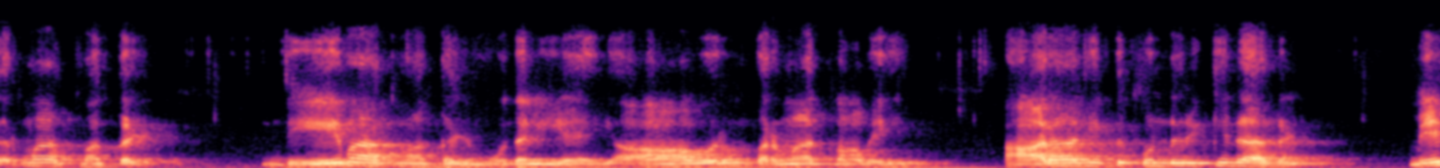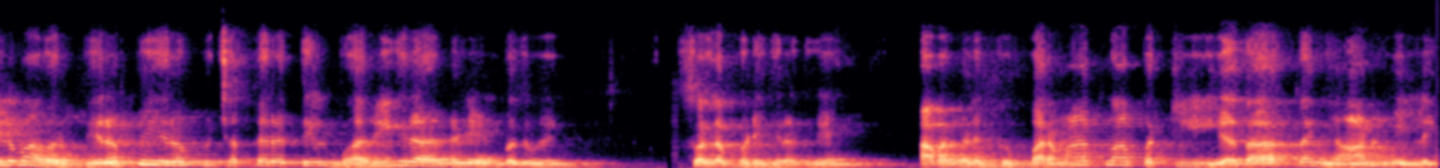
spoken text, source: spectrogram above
தர்மாத்மாக்கள் தேவாத்மாக்கள் முதலிய யாவரும் பரமாத்மாவை ஆராதித்து கொண்டிருக்கிறார்கள் மேலும் அவர் பிறப்பு இறப்பு சக்கரத்தில் வருகிறார்கள் என்பது சொல்லப்படுகிறது. அவர்களுக்கு பரமாத்மா பற்றி யதார்த்த ஞானம் இல்லை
